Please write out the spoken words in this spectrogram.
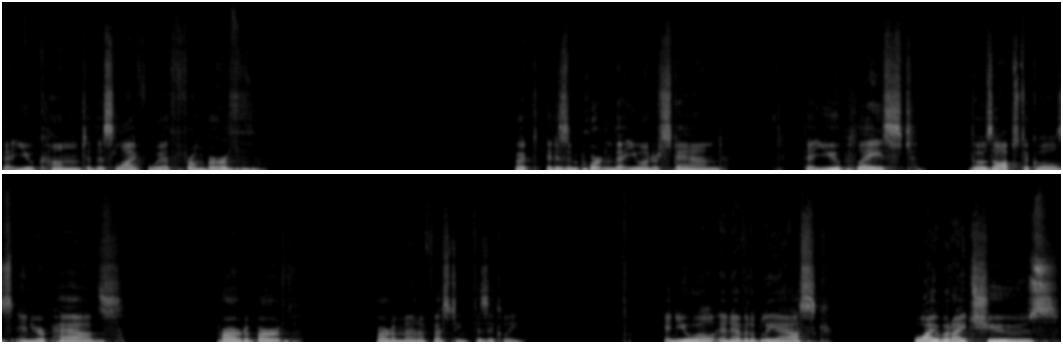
that you come to this life with from birth but it is important that you understand that you placed those obstacles in your paths prior to birth, prior to manifesting physically. And you will inevitably ask, why would I choose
